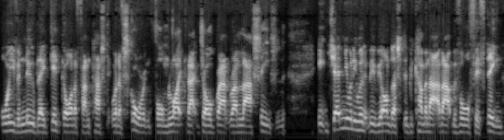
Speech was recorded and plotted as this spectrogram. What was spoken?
or even Nouble did go on a fantastic run of scoring form like that Joel Grant run last season, it genuinely wouldn't be beyond us to be coming out of that with all fifteen.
